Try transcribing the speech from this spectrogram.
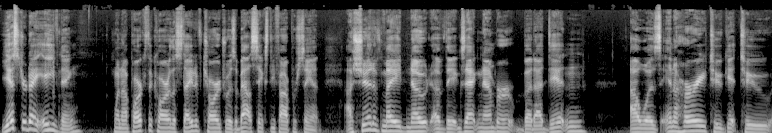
Yesterday evening, when I parked the car, the state of charge was about 65%. I should have made note of the exact number, but I didn't. I was in a hurry to get to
